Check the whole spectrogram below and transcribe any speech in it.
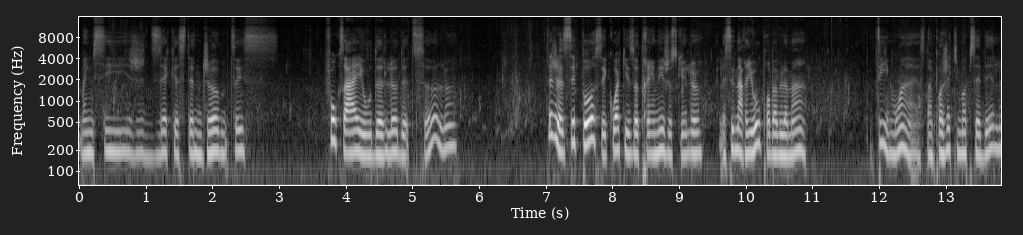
Même si je disais que c'était une job, tu sais, faut que ça aille au-delà de ça, là. Tu sais, je sais pas c'est quoi qui les a traînés jusque-là. Le scénario, probablement. Tu sais, moi, c'est un projet qui m'obsédait, là.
